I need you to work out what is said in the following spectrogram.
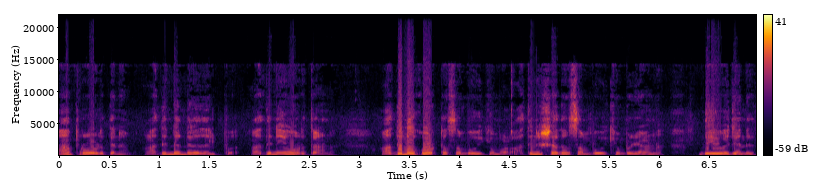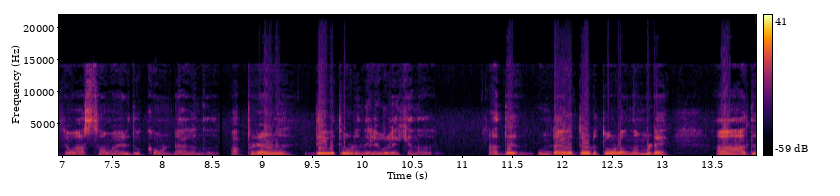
ആ പ്രവർത്തനം അതിന്റെ നിലനിൽപ്പ് അതിനെ ഓർത്താണ്. അതിന് കോട്ടം സംഭവിക്കുമ്പോൾ അതിന് ക്ഷതം സംഭവിക്കുമ്പോഴാണ് ദൈവജനത്തിന് വാസ്തവമായ ദുഃഖം ഉണ്ടാകുന്നത്. അപ്പോഴാണ് ദൈവത്തോട് നിലവിളിക്കുന്നത്. അത് ഉണ്ടാകത്തോടത്തോളം നമ്മുടെ ആ അത്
